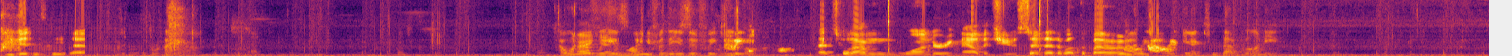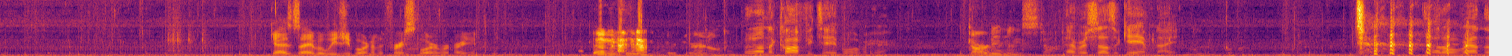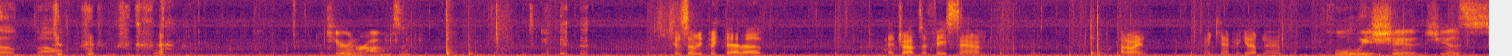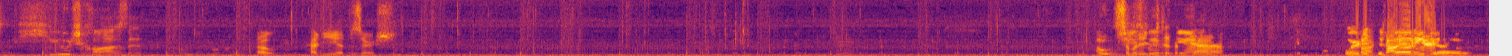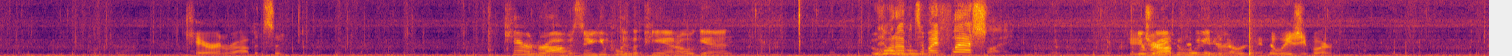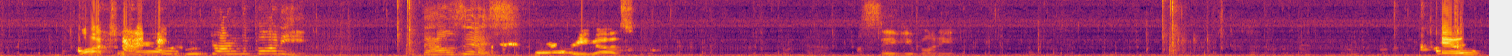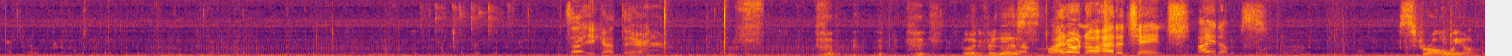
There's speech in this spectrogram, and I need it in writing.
You didn't see that. I wonder Alright, if we guys. get money for these if we keep them. That's what I'm wondering now that you said that about the bone. How would, yeah, keep that money. Guys, I have a Ouija board on the first floor. Where are you? Coming. Journal. Put it on the coffee table over here. Garden and stuff. Never sells a game night. Not over on the. Oh. Karen Robinson? Can somebody pick that up? I dropped it face down. How do I? I can't pick it up now. Holy shit, she has a huge closet. Oh, how do you get the Zersh? Oh, she's Somebody playing did the piano. Where did the Come bunny go? Karen Robinson. Karen Robinson, are you playing the piano again? Hey, what happened to my flashlight? You Get ready dropped to it in the, in the Ouija board. Locks went out. Who's drawing the bunny? What the hell is this? Where are you guys? I'll save you, bunny. Help! What's that you got there? Looking for this? I don't know how to change items. Scroll wheel.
